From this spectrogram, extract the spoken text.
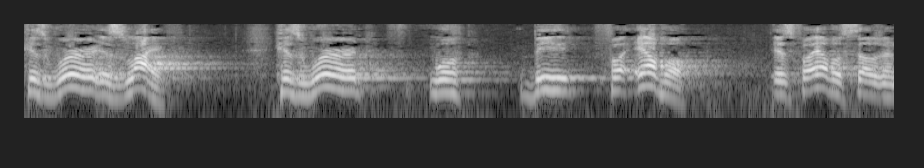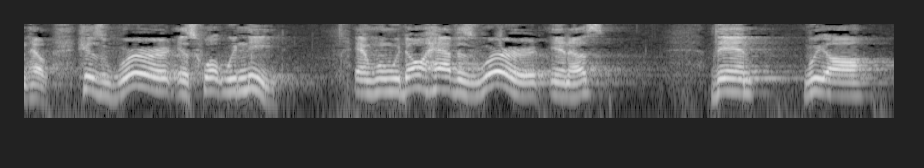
His word is life. His word will be forever, is forever settled in heaven. His word is what we need. And when we don't have His word in us, then we are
